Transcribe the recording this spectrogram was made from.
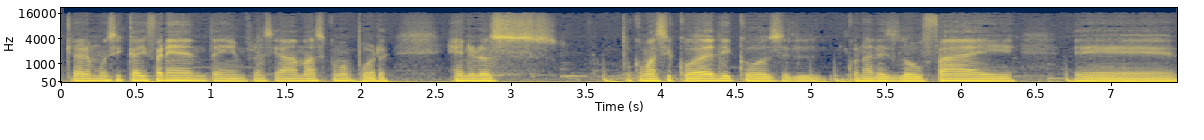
crear música diferente, influenciada más como por géneros un poco más psicodélicos, con áreas lo-fi, eh,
